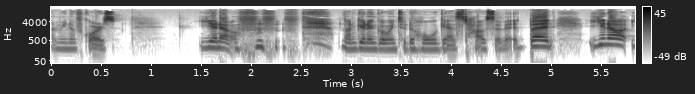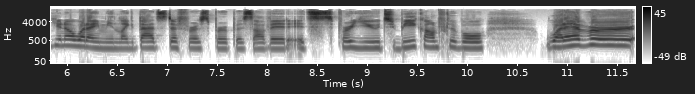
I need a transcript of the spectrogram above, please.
I mean, of course, you know i'm not gonna go into the whole guest house of it but you know you know what i mean? Like that's the first purpose of it. It's for you to be comfortable whatever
